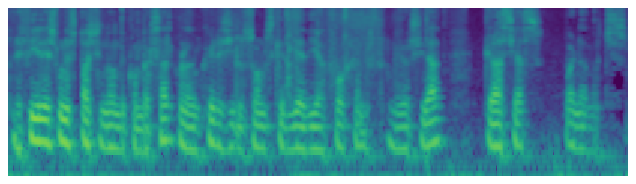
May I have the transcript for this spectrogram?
Perfil es un espacio en donde conversar con las mujeres y los hombres que día a día forjan nuestra universidad. Gracias. Buenas noches.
